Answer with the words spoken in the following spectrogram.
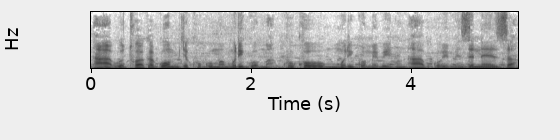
ntabwo twakagombye kuguma muri goma kuko muri goma ibintu ntabwo bimeze neza.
